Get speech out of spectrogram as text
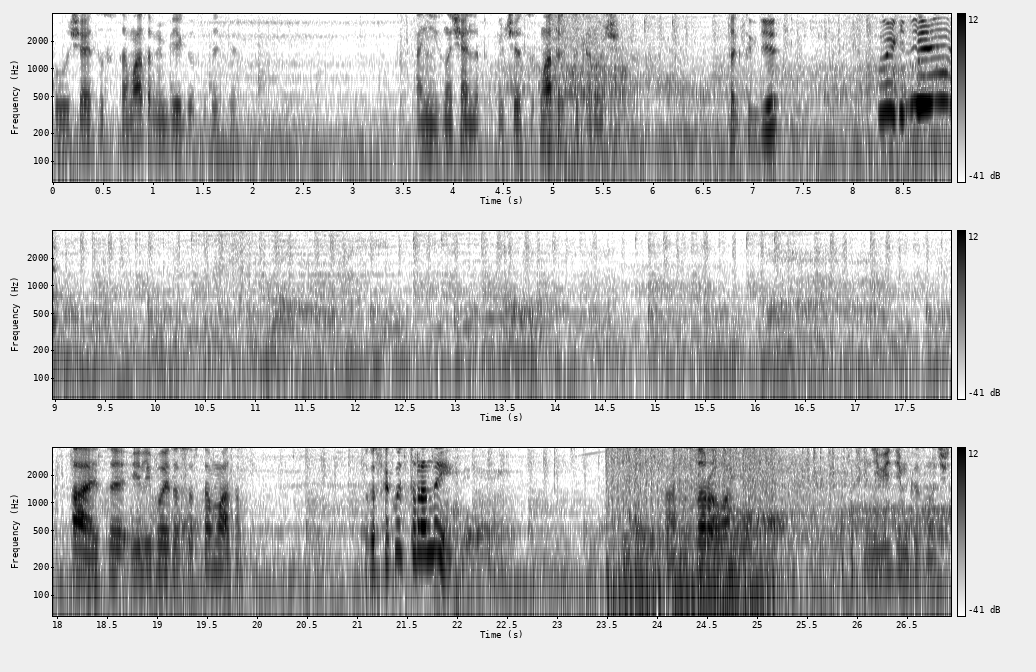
получается, с автоматами бегают, вот эти. Они изначально подключаются к матрице, короче. Так, ты где? Вы где? А, это либо это с автоматом. Только с какой стороны? А, ну здорово. Невидимка, значит.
